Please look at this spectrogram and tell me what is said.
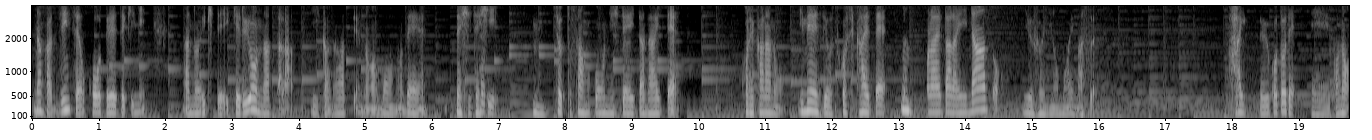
なんか人生を肯定的にあの生きていけるようになったらいいかなっていうのは思うので、ぜひぜひ、うん、ちょっと参考にしていただいて、これからのイメージを少し変えてうんもらえたらいいなというふうに思います。はい。ということで、えーこの、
